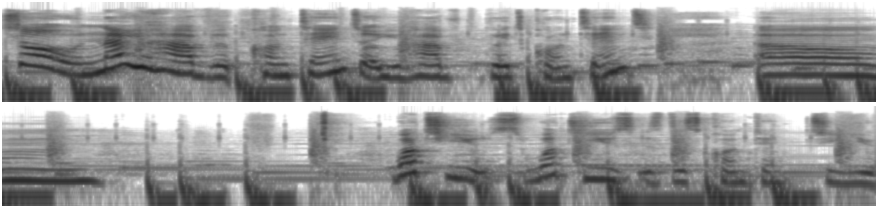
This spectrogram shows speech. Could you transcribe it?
so now you have the content or you have great content. Um what use what use is this content to you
